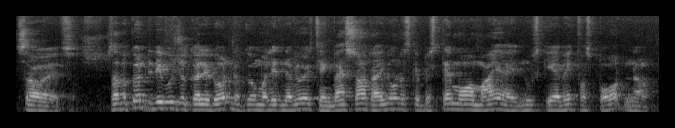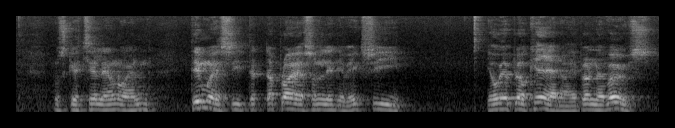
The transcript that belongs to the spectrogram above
Så, øh, så, så begyndte det lige pludselig at gøre lidt ondt og gjorde mig lidt nervøs. Jeg tænkte, hvad så? Der er ikke nogen, der skal bestemme over mig, og nu skal jeg væk fra sporten, og nu skal jeg til at lave noget andet. Det må jeg sige, der, der blev jeg sådan lidt, jeg vil ikke sige, jo, jeg blev ked af det, og jeg blev nervøs.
